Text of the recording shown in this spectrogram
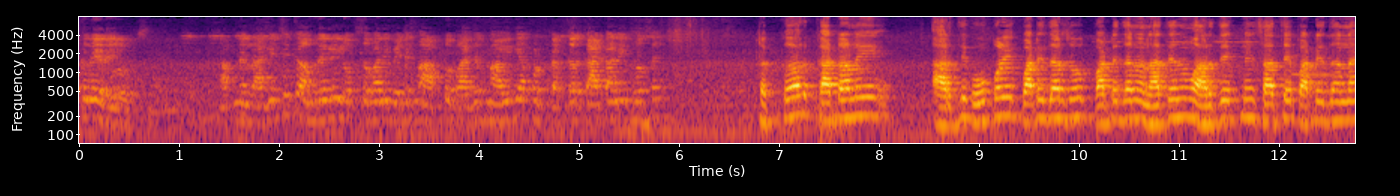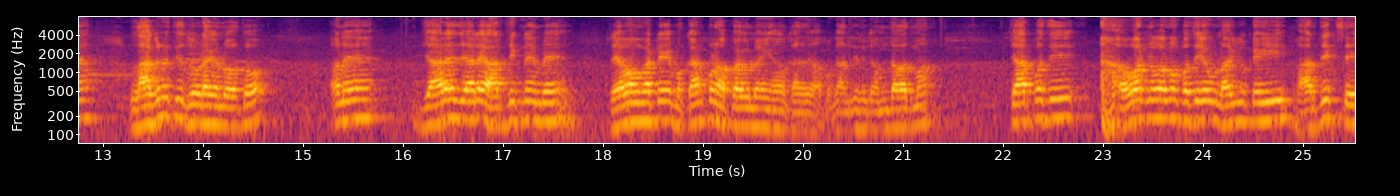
સક્રિય રહ્યો છે. આપને લાગે છે કે અમરેલી લોકસભાની બેઠકમાં આપ તો ભાજપમાં આવી ગયા પણ ટક્કર કાંટાની થશે? ટક્કર કાંટાની હાર્દિક હું પણ એક પાટીદાર છું. પાટીદારના નાતે હું હાર્દિકની સાથે પાટીદારના લાગણીથી જોડાયેલો હતો. અને જ્યારે જ્યારે હાર્દિકને મેં રહેવા માટે મકાન પણ અપાવેલું અહીંયા ગાંધી- ગાંધીનગર અમદાવાદમાં, ત્યાર પછી અવારનવારમાં પછી એવું લાગ્યું કે એ હાર્દિક છે,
